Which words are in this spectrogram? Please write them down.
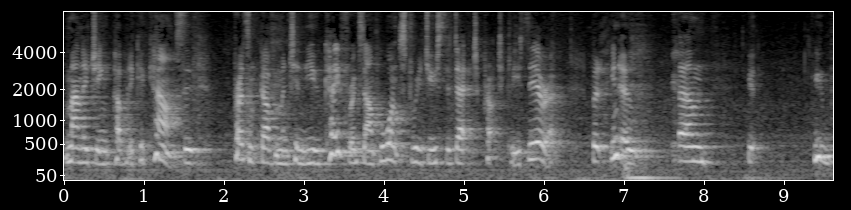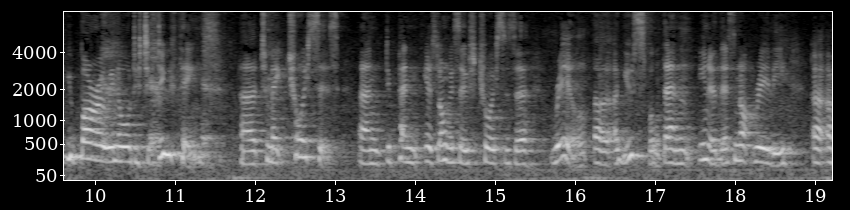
managing public accounts. The present government in the UK, for example, wants to reduce the debt to practically zero, but you know. Um, you, you borrow in order to do things, uh, to make choices and depend, as long as those choices are real, uh, are useful, then you know there's not really a, a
